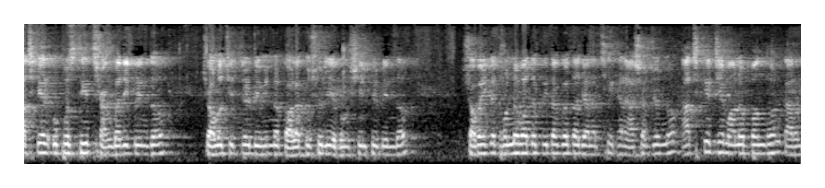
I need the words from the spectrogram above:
আজকের উপস্থিত সাংবাদিকবৃন্দ, চলচ্চিত্রের বিভিন্ন কলাকুশলী এবং শিল্পীবৃন্দ, সবাইকে ধন্যবাদ ও কৃতজ্ঞতা জানাচ্ছি এখানে আসার জন্য। আজকের যে মানববন্ধন, কারণ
